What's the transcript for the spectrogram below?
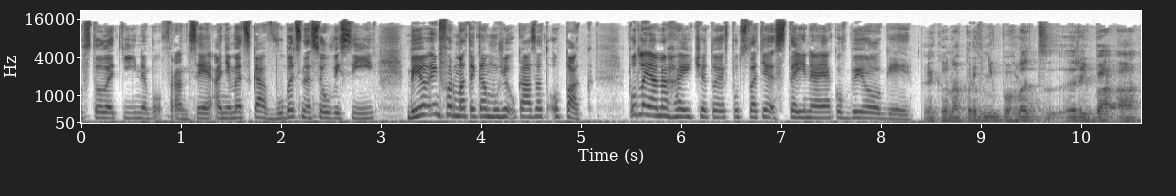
století nebo Francie a Německa vůbec nesouvisí, bioinformatika může ukázat opak. Podle Jana Hajče to je v podstatě stejné jako v biologii. Jako na první pohled ryba a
